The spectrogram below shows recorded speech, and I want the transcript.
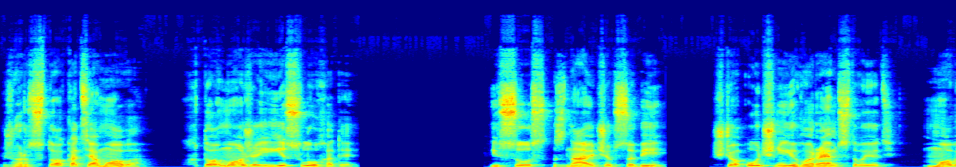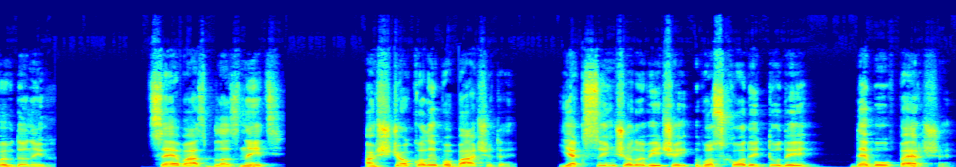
Жорстока ця мова, хто може її слухати? Ісус, знаючи в собі, що учні його ремствують, мовив до них Це вас блазнить? А що, коли побачите, як син чоловічий восходить туди, де був перше.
